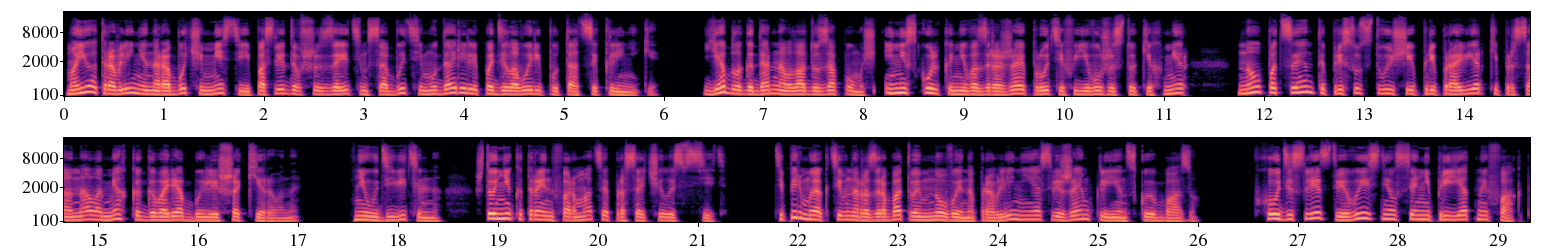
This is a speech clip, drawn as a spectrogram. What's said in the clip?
Мое отравление на рабочем месте и последовавшее за этим событием ударили по деловой репутации клиники. Я благодарна Владу за помощь и нисколько не возражаю против его жестоких мер, но пациенты, присутствующие при проверке персонала, мягко говоря, были шокированы. Неудивительно, что некоторая информация просочилась в сеть. Теперь мы активно разрабатываем новые направления и освежаем клиентскую базу. В ходе следствия выяснился неприятный факт.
